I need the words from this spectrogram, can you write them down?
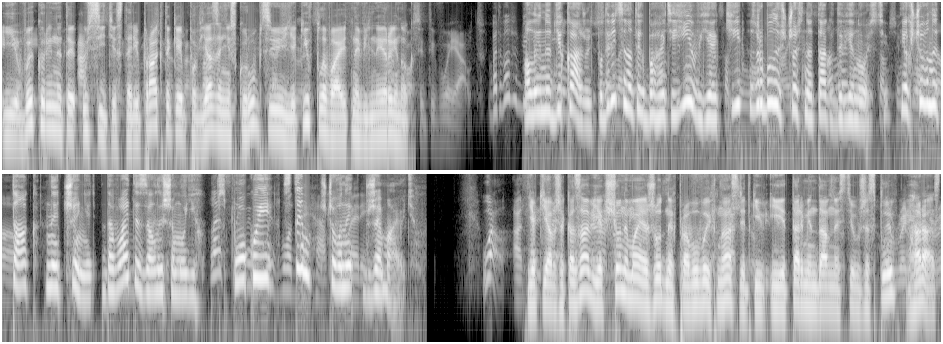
і викорінити усі ті старі практики, пов'язані з корупцією, які впливають на вільний ринок. Але іноді кажуть: подивіться на тих багатіїв, які зробили щось не так в 90-ті. Якщо вони так не чинять, давайте залишимо їх в спокої з тим, що вони вже мають. Як я вже казав, якщо немає жодних правових наслідків і термін давності вже сплив, гаразд.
